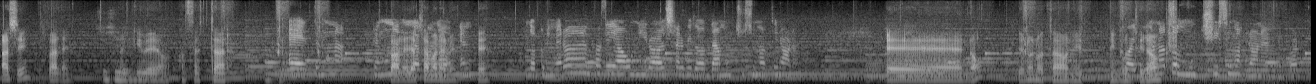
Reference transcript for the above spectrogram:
Ah, sí, vale. Sí, sí. Aquí veo, aceptar. Eh, tengo una. Tengo vale, una ya estamos en el. En, Lo primero empecé a unir al servidor da muchísimos tirones. Eh. No, yo no he notado ni ningún pues tirón. Yo noto muchísimos tirones en mi parte.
